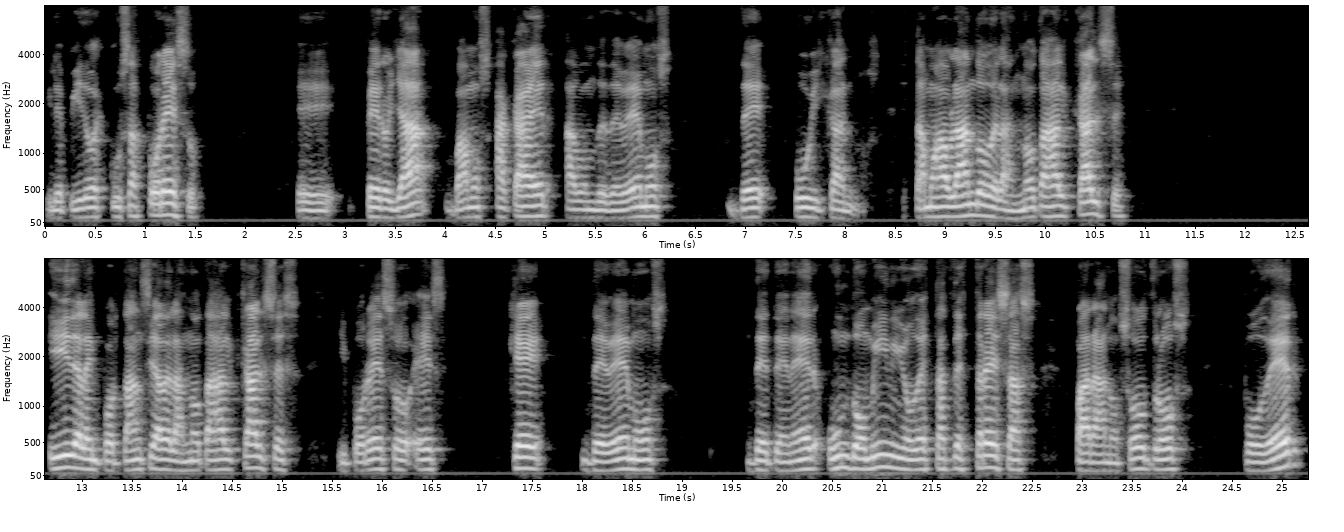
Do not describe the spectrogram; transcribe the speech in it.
Y le pido excusas por eso. Eh, pero ya vamos a caer a donde debemos de ubicarnos. Estamos hablando de las notas al calce y de la importancia de las notas al calces y por eso es que debemos de tener un dominio de estas destrezas para nosotros poder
